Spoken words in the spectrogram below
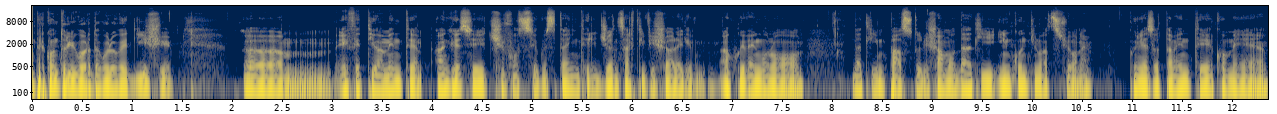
Per quanto riguarda quello che dici, um, effettivamente, anche se ci fosse questa intelligenza artificiale che, a cui vengono dati in pasto, diciamo, dati in continuazione, quindi esattamente come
